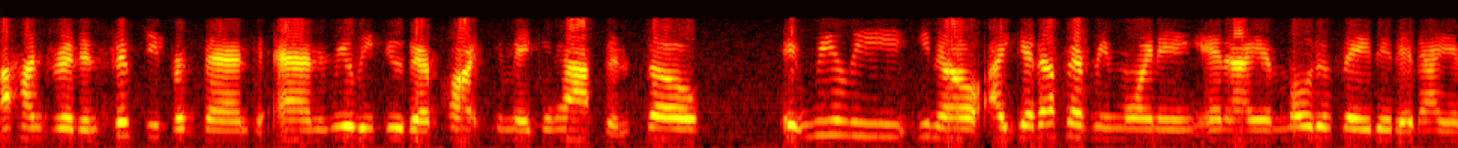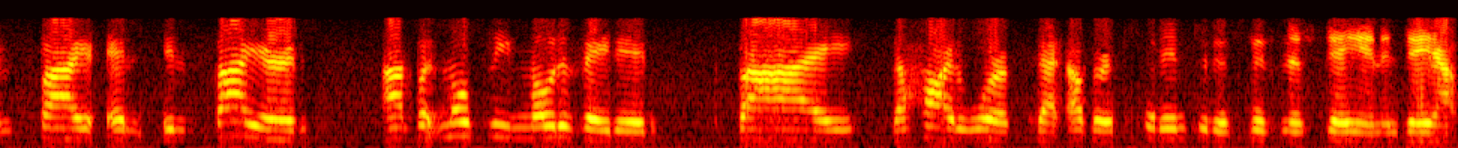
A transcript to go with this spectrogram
150% and really do their part to make it happen. So it really, you know, I get up every morning and I am motivated and I am inspired and inspired, uh, but mostly motivated by the hard work that others put into this business day in and day out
